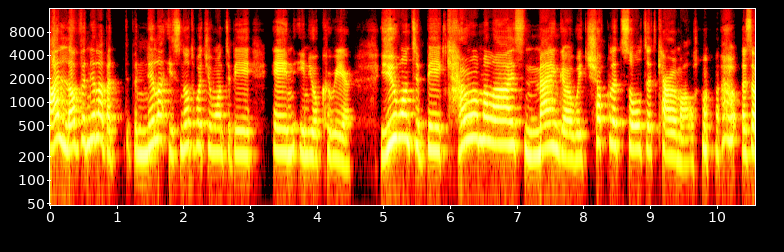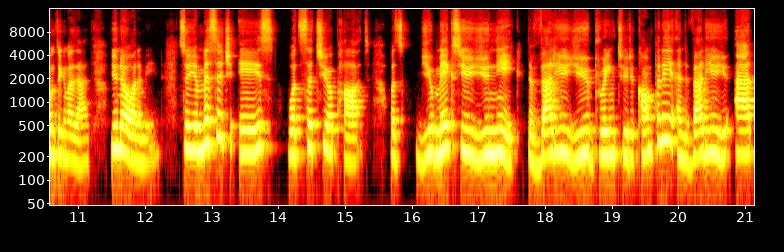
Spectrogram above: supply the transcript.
I love vanilla, but vanilla is not what you want to be in in your career. You want to be caramelized mango with chocolate salted caramel or something like that. You know what I mean. So your message is what sets you apart what you makes you unique the value you bring to the company and the value you add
